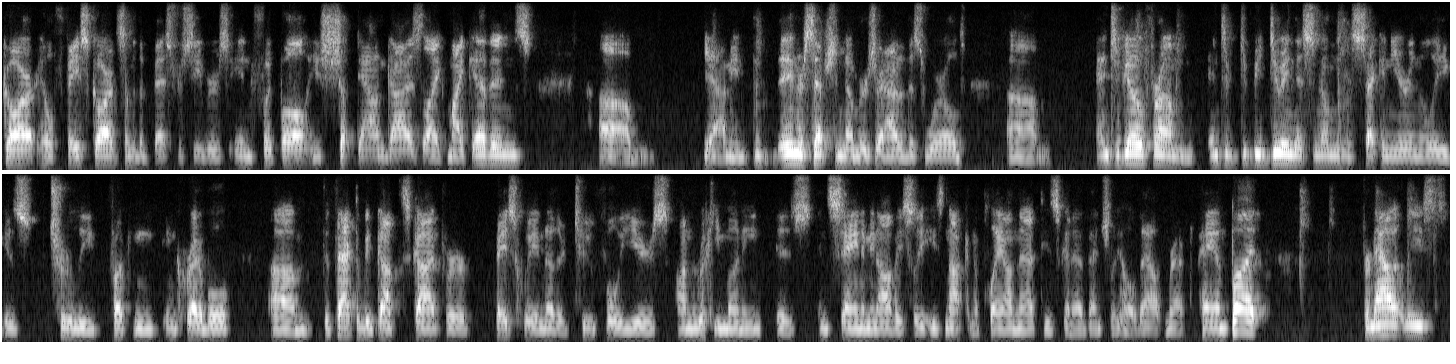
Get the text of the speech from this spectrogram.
guard. He'll face guard some of the best receivers in football. He's shut down guys like Mike Evans. Um, yeah, I mean the, the interception numbers are out of this world. Um, and to go from and to, to be doing this in only his second year in the league is truly fucking incredible. Um, the fact that we've got this guy for basically another two full years on rookie money is insane. I mean, obviously he's not going to play on that. He's going to eventually hold out and we're going to have to pay him. But for now, at least,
